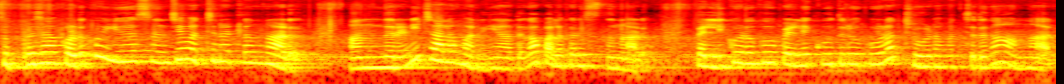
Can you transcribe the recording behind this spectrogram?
సుప్రజ కొడుకు యుఎస్ నుంచి వచ్చినట్లున్నాడు. అందరినీ చాలా మర్యాదగా పలకరిస్తున్నాడు. పెళ్ళి కొడుకు పెళ్ళి కూతురు కూడా చూడముచ్చటగా ఉన్నారు.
